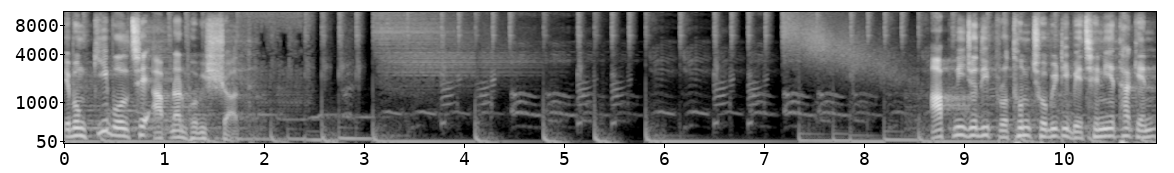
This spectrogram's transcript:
এবং কি বলছে আপনার ভবিষ্যৎ। আপনি যদি প্রথম ছবিটি বেছে নিয়ে থাকেন,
